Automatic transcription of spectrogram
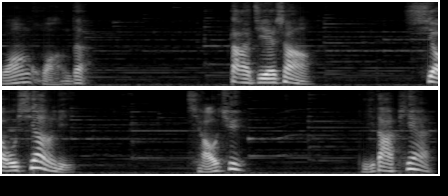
黄黄的。大街上、小巷里，瞧去，一大片，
